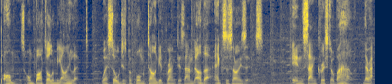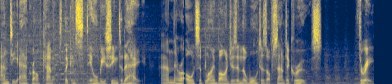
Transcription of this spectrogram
bombs on Bartholomew Island, where soldiers performed target practice and other exercises. In San Cristobal, there are anti-aircraft cannons that can still be seen today, and there are old supply barges in the waters off Santa Cruz. 3.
